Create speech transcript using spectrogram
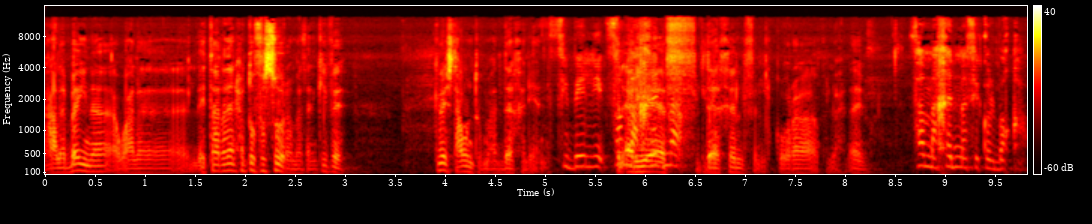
على بينة أو على الإطار هذا نحطوه في الصورة مثلا. كيفاه؟ كيفاش تعاونتوا مع الداخل يعني؟ في بالي في الأرياف في الداخل في القرى في الوحدة فما خدمة في كل بقعة.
